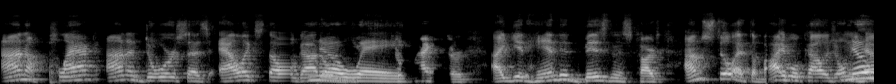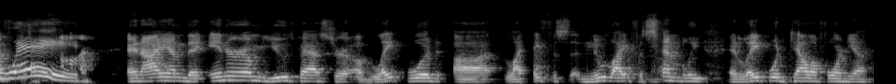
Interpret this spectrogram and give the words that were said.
on a plaque on a door says Alex Delgado. no way. Director. I get handed business cards. I'm still at the Bible college, only No half way. and I am the interim youth pastor of Lakewood uh, Life New Life Assembly in Lakewood, California.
